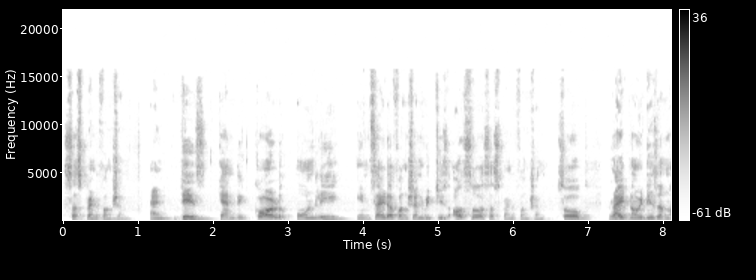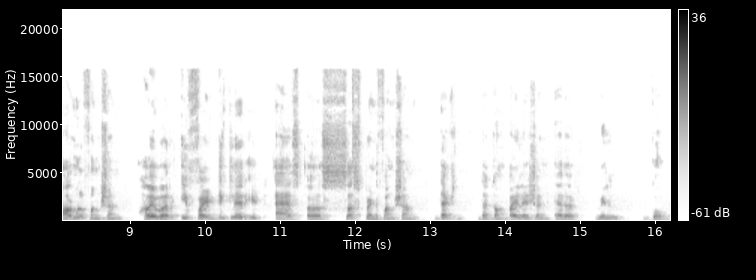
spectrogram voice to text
suspend function and this can be called only inside a function which is also a suspend function. So right now it is a normal function. However, if I declare it as a suspend function, then the compilation error will go.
